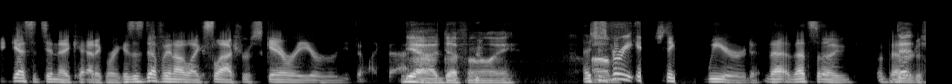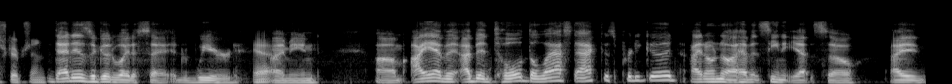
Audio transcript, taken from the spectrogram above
I guess it's in that category because it's definitely not like slasher scary or anything like that. Yeah, definitely. It's just Um, very interesting, weird. That that's a, a better That- description. That is a good way to say it. Weird. Yeah. I mean, um, I haven't. I've been told the last act is pretty good. I don't know. I haven't seen it yet, so I.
